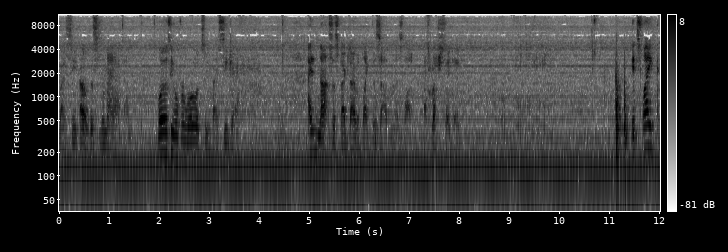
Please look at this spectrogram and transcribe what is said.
by C. Oh, this is a 9 out of 10. Loyalty Over Royalty by CJ. I did not suspect I would like this album as, lot, as much as I did. It's like.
